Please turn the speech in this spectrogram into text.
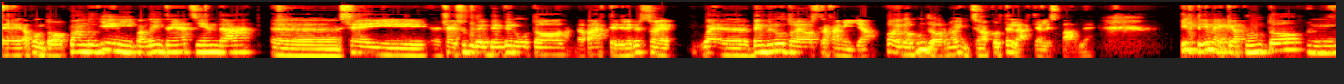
eh, appunto quando vieni, quando entri in azienda eh, sei, cioè subito il benvenuto da parte delle persone, eh, benvenuto nella nostra famiglia. Poi dopo un giorno iniziano a coltellarti alle spalle. Il tema è che appunto mh,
